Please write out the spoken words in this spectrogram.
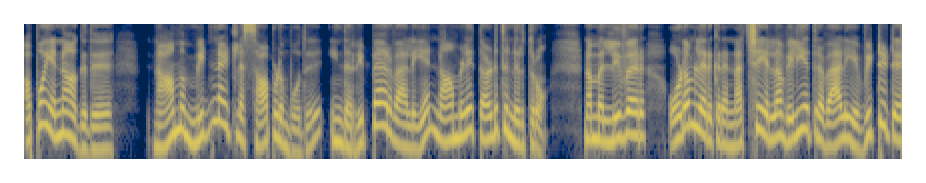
அப்போ என்ன ஆகுது? நாம மிட் நைட்ல சாப்பிடும்போது இந்த ரிப்பேர் வேலையை நாமளே தடுத்து நிறுத்துறோம். நம்ம லிவர் உடம்புல இருக்கிற நச்சையெல்லாம் வெளியேற்ற வேலையை விட்டுட்டு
